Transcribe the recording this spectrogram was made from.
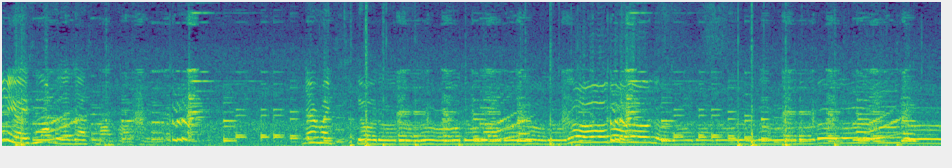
Anyways, enough of the death montage music. Never mind.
